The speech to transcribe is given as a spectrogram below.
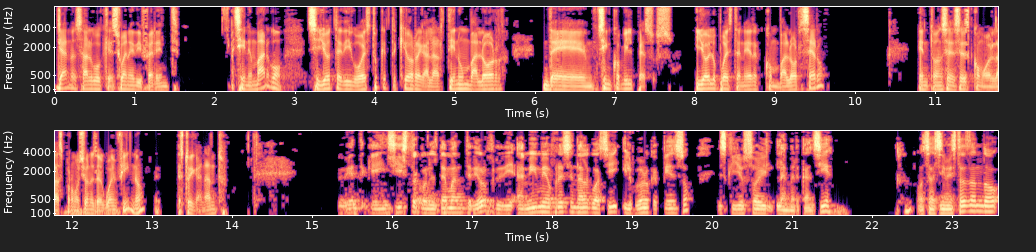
ya no es algo que suene diferente. Sin embargo, si yo te digo esto que te quiero regalar tiene un valor de 5 mil pesos y hoy lo puedes tener con valor cero, entonces es como las promociones del buen fin, ¿no? Estoy ganando. Fíjate que insisto con el tema anterior, Freddy. A mí me ofrecen algo así y lo primero que pienso es que yo soy la mercancía. O sea, si me estás dando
